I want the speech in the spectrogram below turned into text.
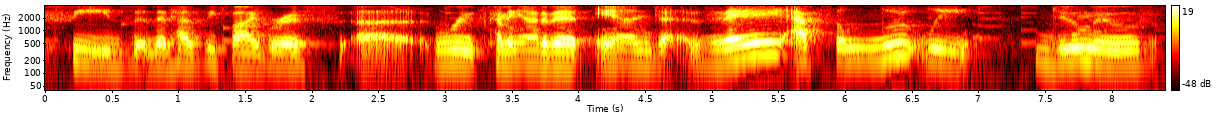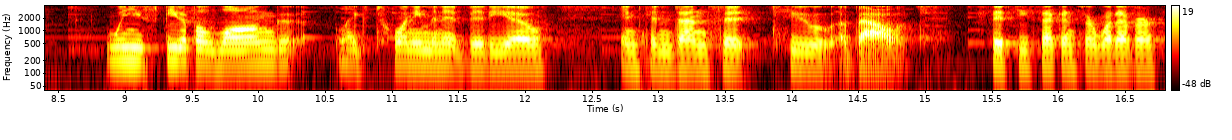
seeds that has the fibrous uh, roots coming out of it, and they absolutely do move. When you speed up a long, like 20 minute video and condense it to about 50 seconds or whatever,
